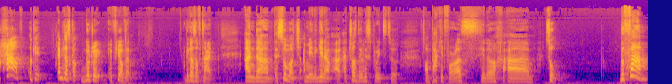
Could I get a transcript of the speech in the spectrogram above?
have, okay, let me just go, go through a few of them because of time. And um, there's so much. I mean, again, I, I, trust the Holy Spirit to unpack it for us, you know. Um, so, the farm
